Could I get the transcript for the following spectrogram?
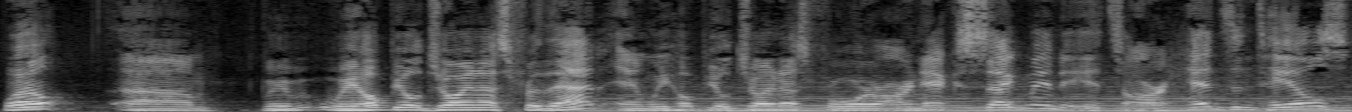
Well, um, we, we hope you'll join us for that, and we hope you'll join us for our next segment. It's our Heads and Tails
